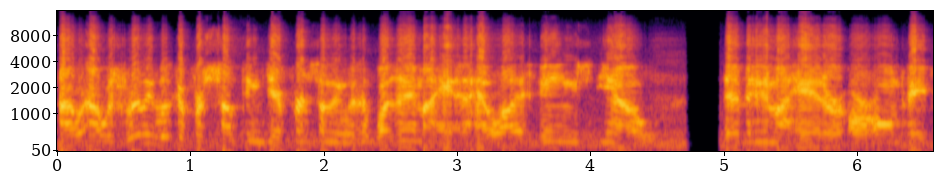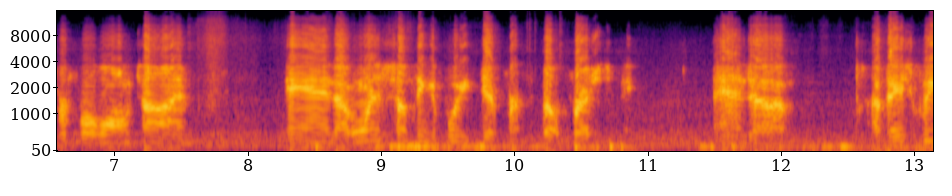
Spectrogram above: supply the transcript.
I, I was really looking something different, something that wasn't in my head. I had a lot of things, you know, that have been in my head or, or on paper for a long time, and I wanted something completely different. It felt fresh to me, and um, I basically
